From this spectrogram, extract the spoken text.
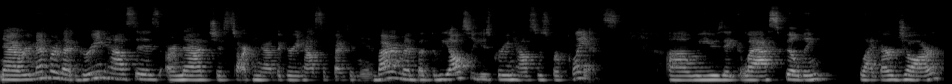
Now, remember that greenhouses are not just talking about the greenhouse effect in the environment, but we also use greenhouses for plants. Uh, we use a glass building, like our jar,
